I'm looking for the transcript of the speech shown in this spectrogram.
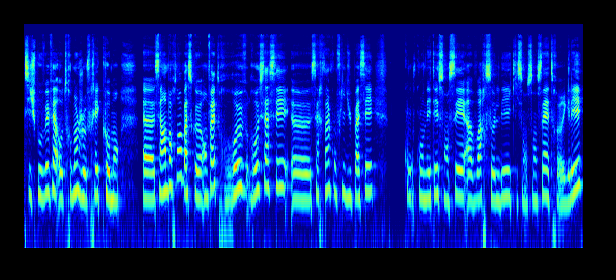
si je pouvais faire autrement, je ferais comment? Euh, C'est important parce que, en fait, ressasser euh, certains conflits du passé qu'on était censé avoir soldés, qui sont censés être réglés,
